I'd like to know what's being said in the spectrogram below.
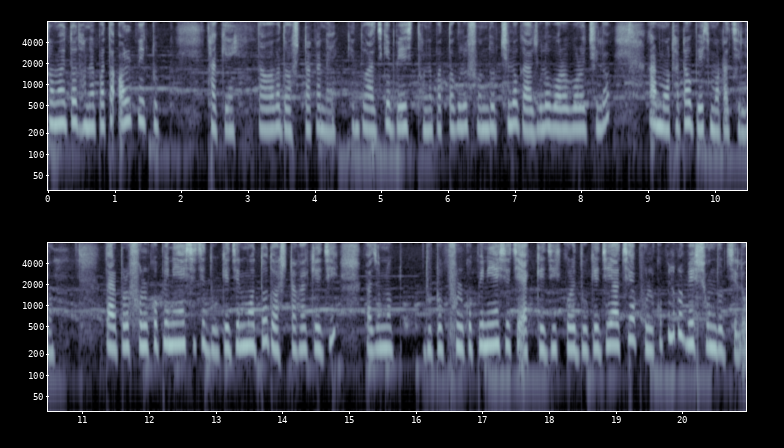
সময় তো ধনে পাতা অল্প একটু থাকে তাও আবার দশ টাকা নেয়। কিন্তু আজকে বেশ ধনে পাতাগুলো সুন্দর ছিল, গাছগুলো বড় বড় ছিল আর মোটাটাও বেশ মোটা ছিল। তারপরে ফুলকপি নিয়ে এসেছে দু কেজির মতো, দশ টাকা কেজি। তার জন্য দুটো ফুলকপি নিয়ে এসেছে, এক কেজি করে দু কেজি আছে। আর ফুলকপিগুলো বেশ সুন্দর ছিল।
